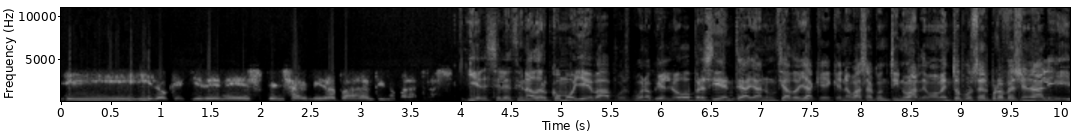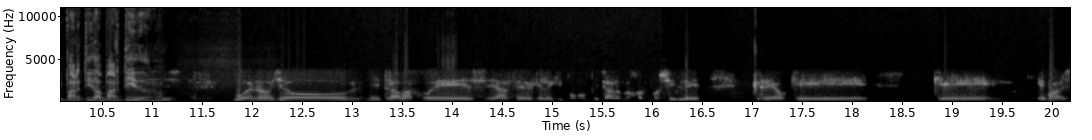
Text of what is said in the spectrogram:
y, y lo que quieren es pensar, mirar para adelante y no para atrás. ¿Y el seleccionador cómo lleva? Pues bueno, que el nuevo presidente haya anunciado ya que, que no vas a continuar. De momento, pues ser profesional y, y partido a partido, ¿no? Sí. Bueno, yo mi trabajo es hacer que el equipo compita lo mejor posible. Creo que, que bueno,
